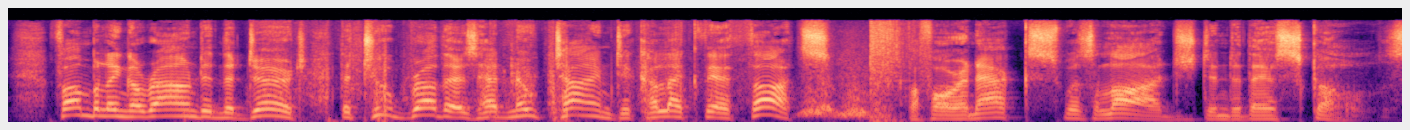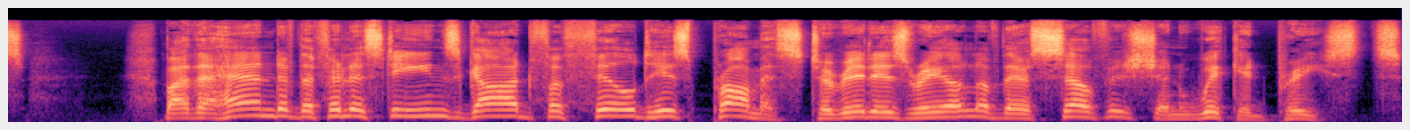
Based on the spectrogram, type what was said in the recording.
Fumbling around in the dirt, the two brothers had no time to collect their thoughts before an axe was lodged into their skulls. By the hand of the Philistines, God fulfilled his promise to rid Israel of their selfish and wicked priests.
